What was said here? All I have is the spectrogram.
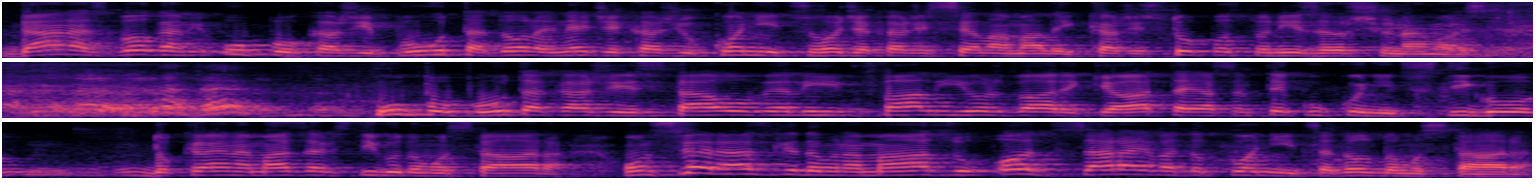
Danas, Boga mi upo, kaže, puta dole, neđe, kaže, u konjicu, hođa, kaže, selam, ali, kaže, sto posto nije završio namaz. Upo puta, kaže, stao, veli, fali još dva rekiata, ja sam tek u konjicu, stigo, do kraja namaza, stigo do Mostara. On sve razgleda u namazu, od Sarajeva do konjica, dole do Mostara.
